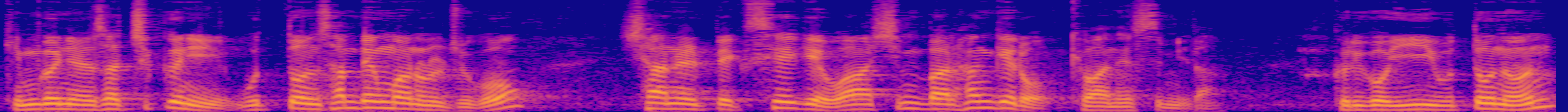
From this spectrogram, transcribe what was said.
김건희 여사 측근이 웃돈 300만 원을 주고 샤넬백 세 개와 신발 한 개로 교환했습니다. 그리고 이 웃돈은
